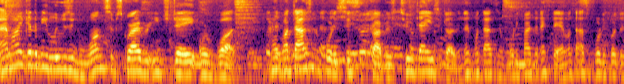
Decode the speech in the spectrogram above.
Am I going to be losing one subscriber each day or what? I had 1,046 subscribers two days ago, and then 1,045 the next day, and 1,044 the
